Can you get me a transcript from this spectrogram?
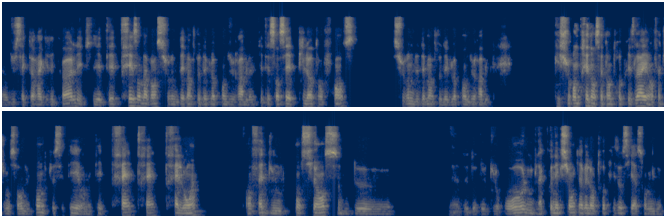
euh, du secteur agricole et qui était très en avance sur une démarche de développement durable, qui était censée être pilote en France sur une démarche de développement durable. Et je suis rentré dans cette entreprise-là et en fait, je me suis rendu compte que c'était, on était très, très, très loin, en fait, d'une conscience de- de- du rôle ou de la connexion qu'avait l'entreprise aussi à son milieu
